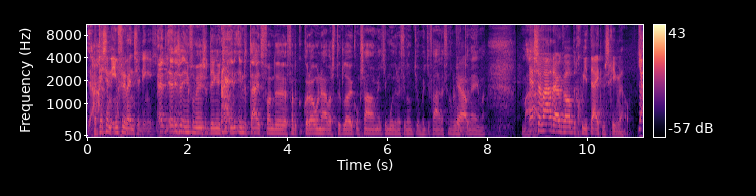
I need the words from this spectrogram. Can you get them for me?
Ja, Het is een influencer dingetje. het, het is een influencer dingetje. In, in de tijd van de, van de corona was het natuurlijk leuk om samen met je moeder een filmpje of met je vader een filmpje Ja. op te nemen. Maar, Ja, ze waren er ook wel op de goede tijd misschien wel. ja,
